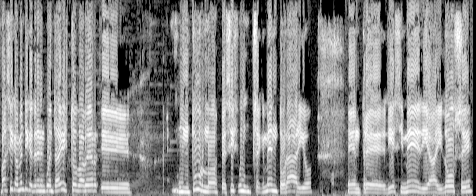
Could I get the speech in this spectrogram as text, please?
básicamente hay que tener en cuenta esto, va a haber eh, un turno específico, un segmento horario entre 10 y media y 12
